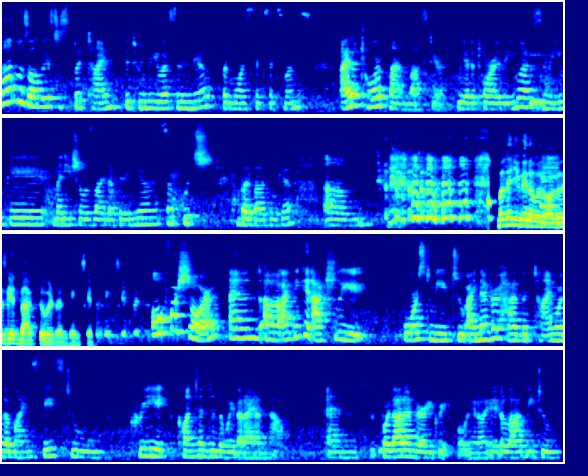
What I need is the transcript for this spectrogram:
plan was always to split time between the US and India, but more six six months. I had a tour planned last year. We had a tour in the US, in the UK, many shows lined up in India. Sab kuch barbad ho gaya. Um, but then you can al- And- always get back to it when things get things get better Oh, for sure. And uh, I think it actually forced me to, I never had the time or the mind space to create content in the way that I am now. And for that, I'm very grateful. You know, it allowed me to,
